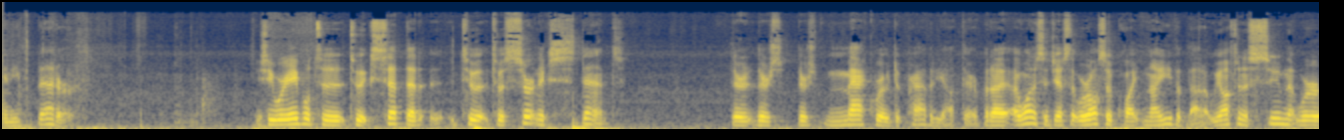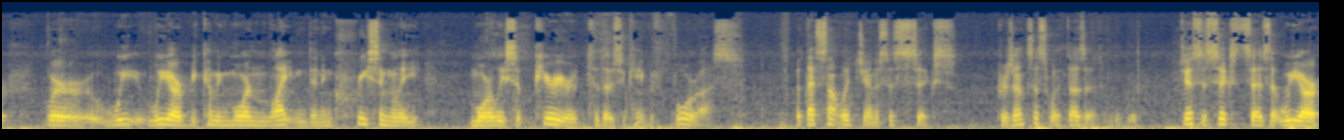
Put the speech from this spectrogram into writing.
any better? You see, we're able to, to accept that to, to a certain extent. There, there's, there's macro depravity out there. But I, I want to suggest that we're also quite naive about it. We often assume that we're, we're, we, we are becoming more enlightened and increasingly morally superior to those who came before us. But that's not what Genesis 6 presents us with, does it? Genesis 6 says that we are,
